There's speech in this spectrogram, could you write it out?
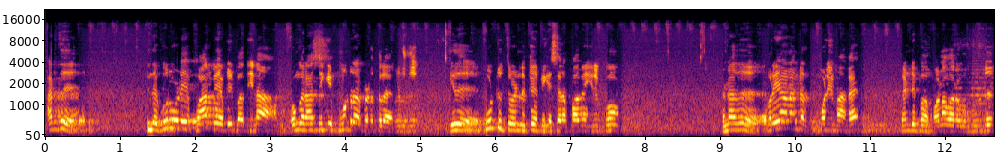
அடுத்து இந்த குருவுடைய பார்வை அப்படின்னு பார்த்தீங்கன்னா உங்கள் ராசிக்கு மூன்றாம் இடத்துல விழுது. இது கூட்டு தொழிலுக்கு மிக சிறப்பாக இருக்கும். ரெண்டாவது பிரயாணங்கள் மூலியமாக கண்டிப்பாக பண வரவு உண்டு.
